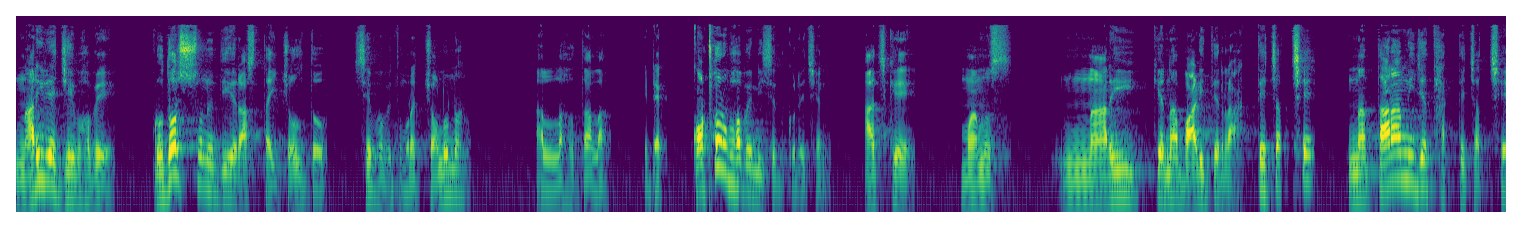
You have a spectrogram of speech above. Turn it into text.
নারীরা যেভাবে প্রদর্শনী দিয়ে রাস্তায় চলতো, সেভাবে তোমরা চলো না। আল্লাহ তালা এটা কঠোরভাবে নিষেধ করেছেন। আজকে মানুষ নারীকে না বাড়িতে রাখতে চাচ্ছে, না তারা নিজে থাকতে চাচ্ছে,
